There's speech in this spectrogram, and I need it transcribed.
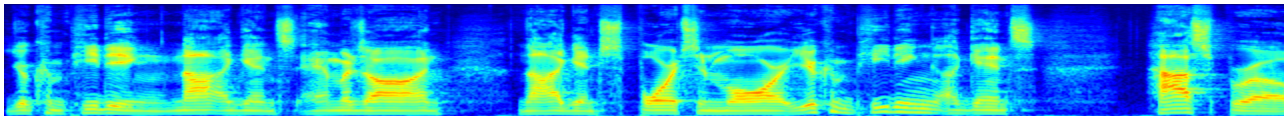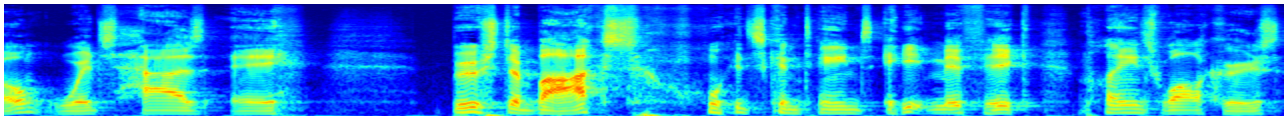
you're competing not against Amazon, not against sports and more. You're competing against Hasbro, which has a booster box which contains eight mythic planeswalkers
